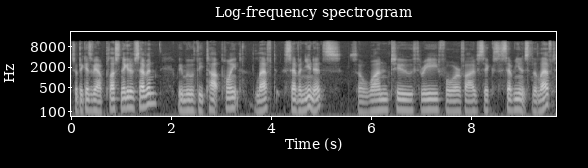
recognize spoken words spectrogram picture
So because we have plus negative 7, we move the top point left 7 units. So 1, 2, 3, 4, 5, 6, 7 units to the left.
